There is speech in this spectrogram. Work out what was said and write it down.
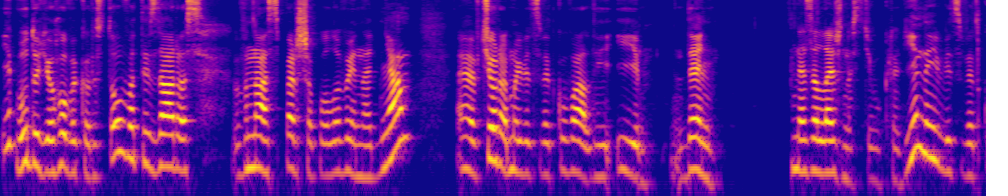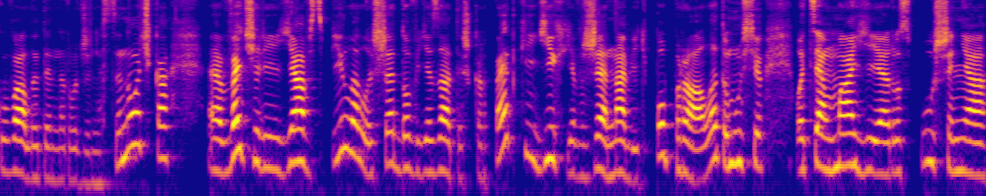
І буду його використовувати зараз. В нас перша половина дня. Е, Вчора ми відсвяткували і День Незалежності України, відсвяткували день народження синочка. Е, Ввечері я вспіла лише дов'язати шкарпетки. Їх я вже навіть попрала, тому що оця магія розпушення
